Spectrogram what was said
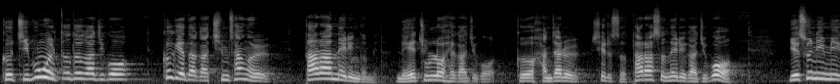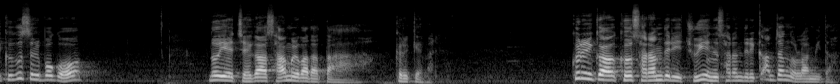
그 지붕을 뜯어가지고 거기에다가 침상을 달아 내린 겁니다. 네 줄로 해가지고 그 한자를 실어서 달아서 내려가지고 예수님이 그것을 보고 너의 죄가 사함을 받았다. 그렇게 말해요. 그러니까 그 사람들이 주위에 있는 사람들이 깜짝 놀랍니다.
